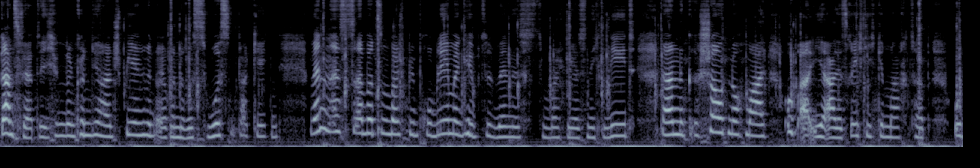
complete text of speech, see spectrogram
ganz fertig. Und dann könnt ihr halt spielen mit euren Ressourcenpaketen. Wenn es aber zum Beispiel Probleme gibt, wenn es zum Beispiel jetzt nicht lädt, dann schaut nochmal, ob ihr alles richtig gemacht habt, ob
